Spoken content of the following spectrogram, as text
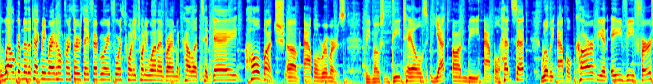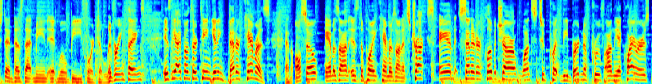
Welcome to the Techmeme Ride Home for Thursday, February 4th, 2021. I'm Brian McCullough. Today, whole bunch of Apple rumors. The most details yet on the Apple headset. Will the Apple car be an AV first, and does that mean it will be for delivering things? Is the iPhone 13 getting better cameras? And also, Amazon is deploying cameras on its trucks, and Senator Klobuchar wants to put the burden of proof on the acquirers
